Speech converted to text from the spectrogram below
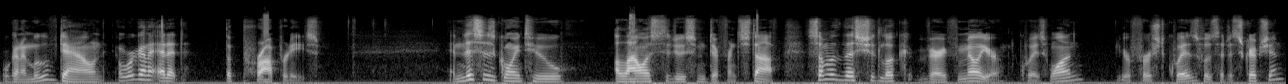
We're going to move down and we're going to edit the properties. And this is going to allow us to do some different stuff. Some of this should look very familiar. Quiz 1, your first quiz was a description.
